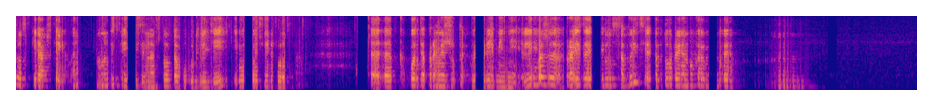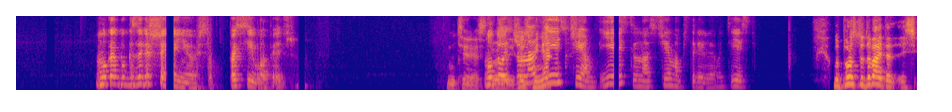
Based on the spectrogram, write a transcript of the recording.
жесткие обстрелы, ну действительно что-то будет лететь, и очень жестко э, в какой-то промежуток времени, либо же произойдут события, которые, ну, как бы, ну, как бы к завершению все, пассиву, опять же. Інтересно. Ну, то есть у нас міня- есть чем, есть у нас чем обстреливать, есть. Ну просто давайте С-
